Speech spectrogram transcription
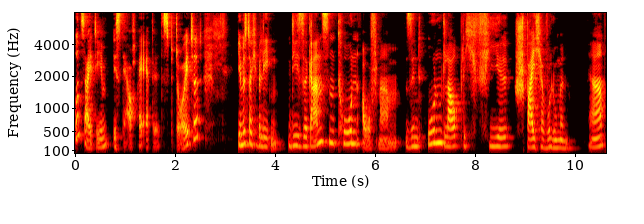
Und seitdem ist er auch bei Apple. Das bedeutet, ihr müsst euch überlegen, diese ganzen Tonaufnahmen sind unglaublich viel Speichervolumen. Ja.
